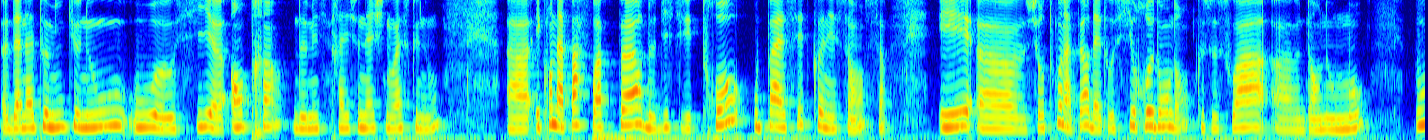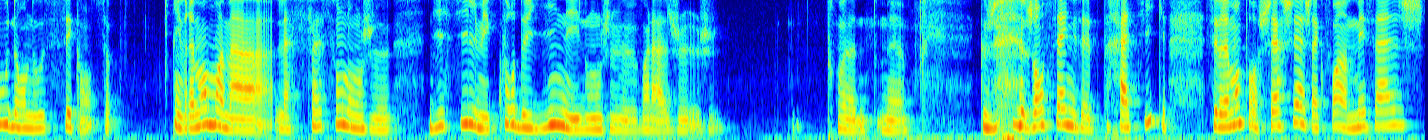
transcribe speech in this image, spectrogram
d'anatomie que nous ou aussi euh, emprunts de médecine traditionnelle chinoise que nous. Euh, et qu'on a parfois peur de distiller trop ou pas assez de connaissances. Et surtout, on a peur d'être aussi redondant, que ce soit dans nos mots ou dans nos séquences. Et vraiment, moi, ma, la façon dont je distille mes cours de yin et dont je, voilà, je, je que j'enseigne cette pratique, c'est vraiment pour chercher à chaque fois un message.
